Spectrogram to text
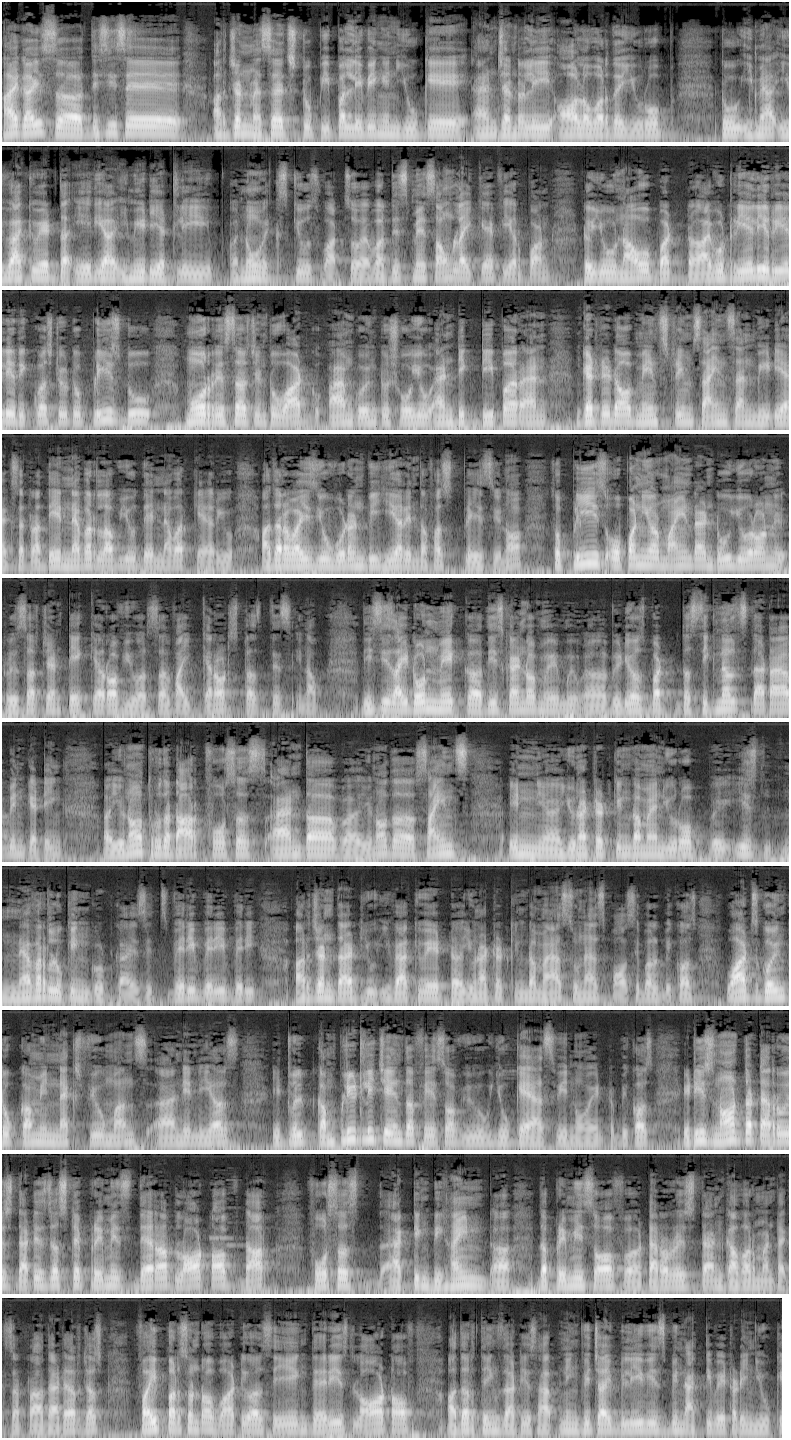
Hi guys, uh, this is a urgent message to people living in UK and generally all over the Europe to evacuate the area immediately. Uh, no excuse whatsoever. This may sound like a fear point to you now, but uh, I would really, really request you to please do more research into what I am going to show you and dig deeper and get rid of mainstream science and media, etc. They never love you, they never care you. Otherwise, you wouldn't be here in the first place, you know. So please open your mind and do your own research and take care of yourself. I cannot stress this enough. This is I don't make uh, these kind of uh, videos, but the signals that I have been getting, uh, you know, through the dark forces and the uh, you know the signs in uh, United Kingdom and Europe is never looking good, guys. It's very very very urgent that you evacuate uh, United Kingdom as soon as possible because what's going to come in next few months and in years it will completely change the face of U- UK as we know it because it is not the terrorist that is just a premise there are lot of dark forces acting behind uh, the premise of uh, terrorist and government etc that are just 5% of what you are seeing. There is lot of other things that is happening which i believe is been activated in uk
